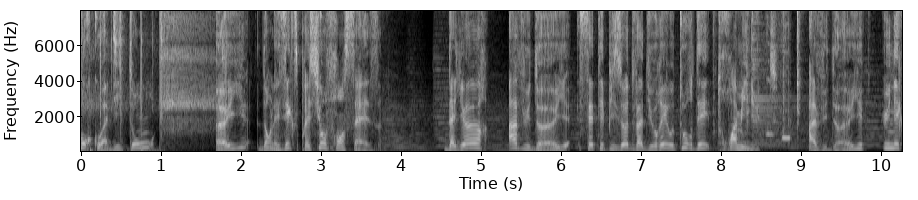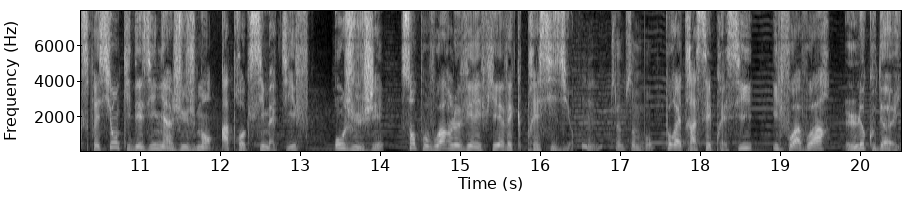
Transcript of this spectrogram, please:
Pourquoi dit-on œil dans les expressions françaises? D'ailleurs, à vue d'œil, cet épisode va durer autour des 3 minutes. À vue d'œil, une expression qui désigne un jugement approximatif au jugé sans pouvoir le vérifier avec précision. Hmm, ça me semble bon. Pour être assez précis, il faut avoir le coup d'œil.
